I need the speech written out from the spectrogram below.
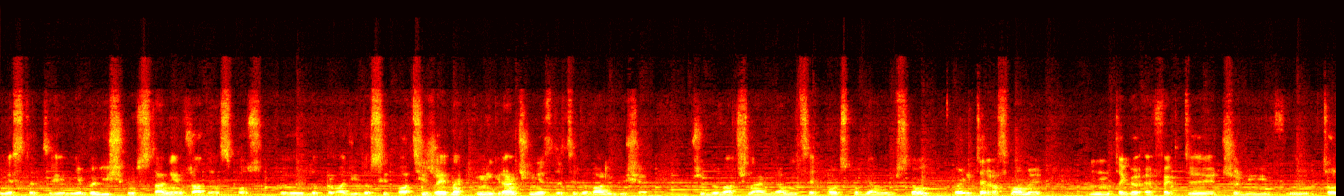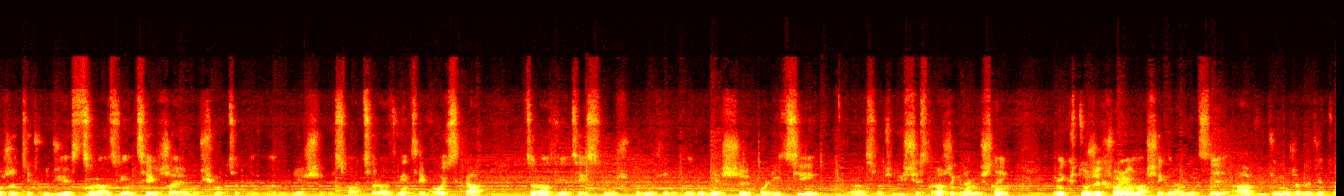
Niestety nie byliśmy w stanie w żaden sposób doprowadzić do sytuacji, że jednak imigranci nie zdecydowaliby się przybywać na granicę polsko-białoruską. No i teraz mamy mm, tego efekty, czyli to, że tych ludzi jest coraz więcej, że musimy również wysłać coraz więcej wojska, coraz więcej służb, również policji oraz oczywiście Straży Granicznej. y, którzy chronią nasze granicy, a widzimy, że będzie to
